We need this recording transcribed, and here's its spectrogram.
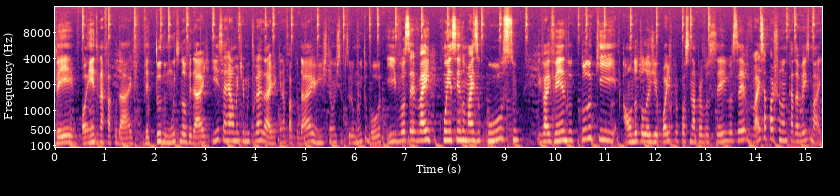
vê, entra na faculdade, vê tudo, muito novidade. E isso é realmente é muito verdade. Aqui na faculdade a gente tem uma estrutura muito boa e você vai conhecendo mais o curso e vai vendo tudo que a odontologia pode proporcionar para você e você vai se apaixonando cada vez mais.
